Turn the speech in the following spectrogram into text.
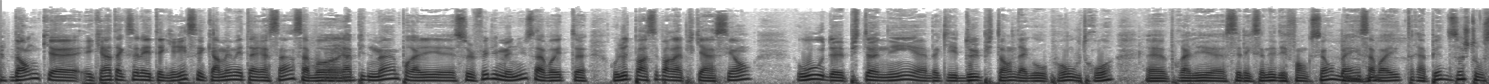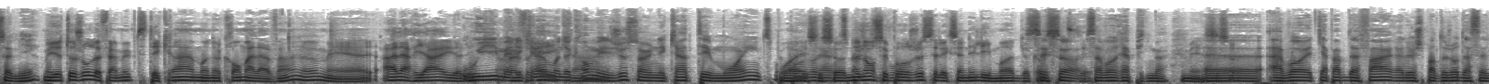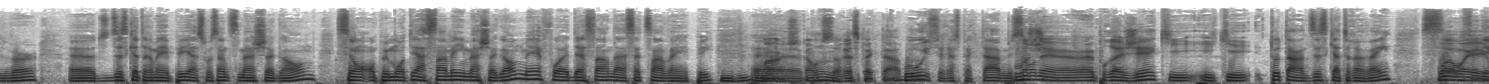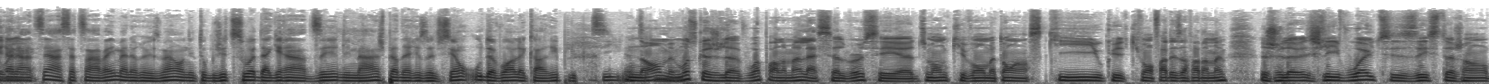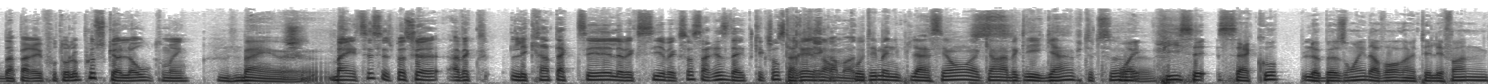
Donc, euh, écran tactile intégré, c'est quand même intéressant. Ça va Ouais. rapidement pour aller surfer les menus. Ça va être, euh, au lieu de passer par l'application ou de pitonner avec les deux pitons de la GoPro ou trois euh, pour aller euh, sélectionner des fonctions, ben Mhm. ça va être rapide. Ça, je trouve ça bien. Mais il y a toujours le fameux petit écran monochrome à l'avant, là, mais euh, à l'arrière, il y a les- Oui, mais l'écran monochrome écran. est juste un écran témoin. Tu peux Ouais, c'est ça. Non, non, c'est pour juste sélectionner les modes. là, comme C'est ça, disais. ça va rapidement. Mais c'est ça. Euh, elle va être capable de faire, là je parle toujours de la Silver, euh, du 1080p à 60 images secondes. Si on, on peut monter à 120 images secondes, mais il faut descendre à 720p. Mhm. euh, ouais, c'est respectable. Oui, oui, c'est respectable. Mais Moi, si on je- a un, projet qui, est tout en 1080, si Ouais, on ouais, fait des ouais. ralentis en 720, malheureusement, on est obligé de soit d'agrandir l'image, perdre la résolution ou de voir le carré plus petit. là, Non, mais moi, ce que je le vois, probablement, la Silver, c'est euh, du monde qui vont, mettons, en ski ou qui, qui vont faire des affaires de même. Je, le, je les vois utiliser ce genre d'appareil photo-là, plus que l'autre, mais. Ben, euh, Ben, tu sais, c'est parce que avec l'écran tactile, avec ci, avec ça, ça risque d'être quelque chose qui est très commode. Côté manipulation, euh, quand, avec les gants puis tout ça. Oui, euh, puis c'est- ça coupe le besoin d'avoir un téléphone,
